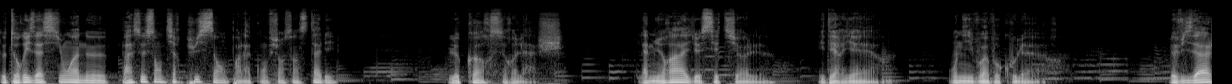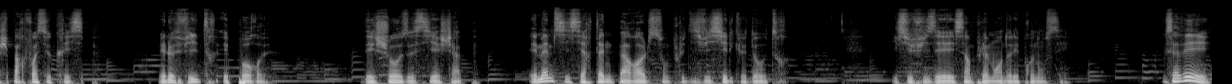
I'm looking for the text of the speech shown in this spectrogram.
d'autorisation à ne pas se sentir puissant par la confiance installée, le corps se relâche. La muraille s'étiole, et derrière, on y voit vos couleurs. Le visage parfois se crispe, mais le filtre est poreux. Des choses s'y échappent, et même si certaines paroles sont plus difficiles que d'autres, il suffisait simplement de les prononcer. Vous savez,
